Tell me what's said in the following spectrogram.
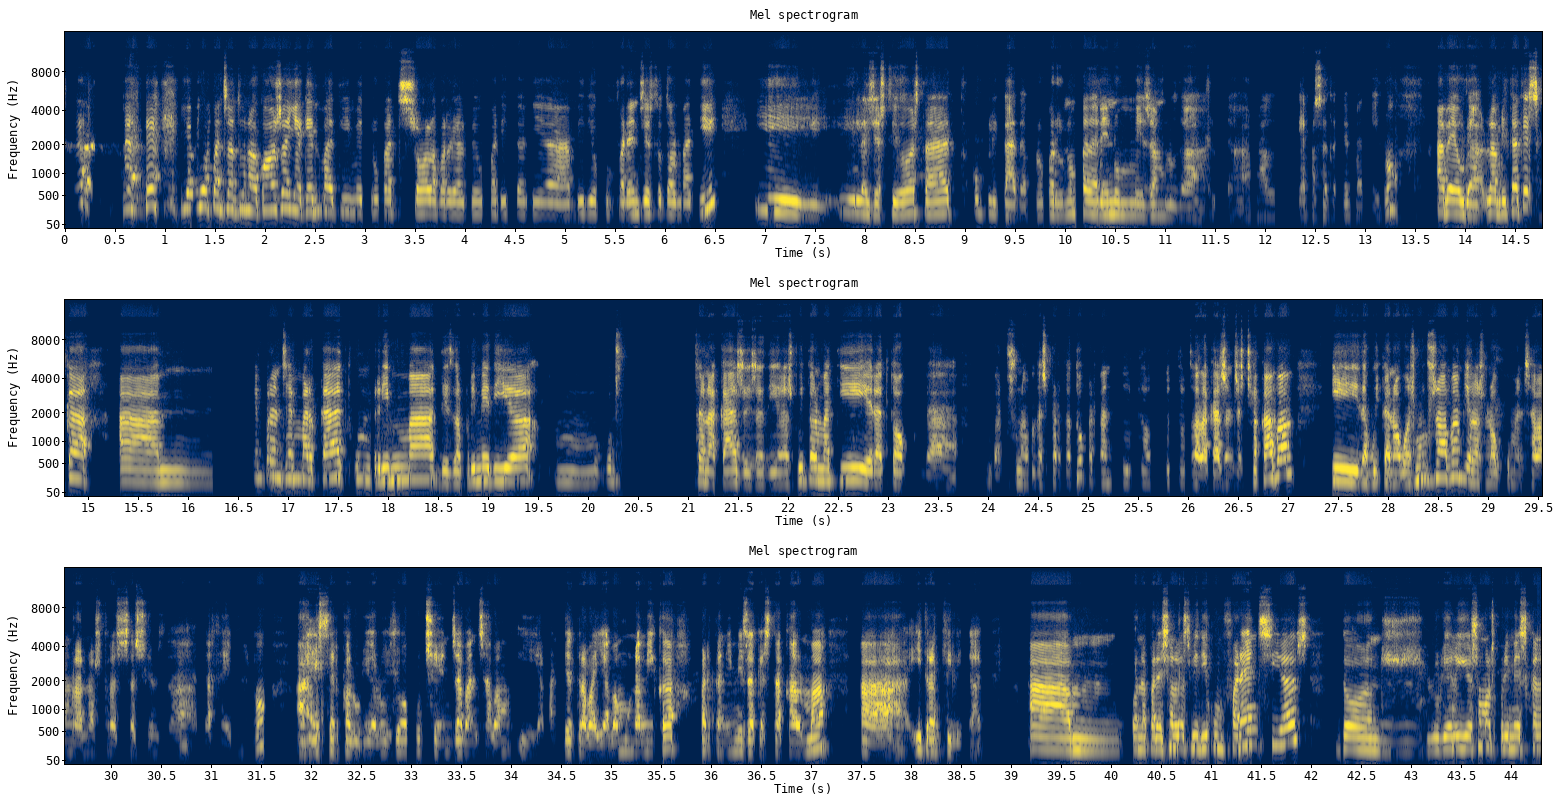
Jo havia pensat una cosa i aquest matí m'he trucat sola perquè el meu marit tenia videoconferències tot el matí i, i la gestió ha estat complicada, però, però no em quedaré només amb, de, amb el que ha passat aquest matí. No? A veure, la veritat és que um, sempre ens hem marcat un ritme des del primer dia um, constant a casa, és a dir, a les 8 del matí era toc de, bueno, sonava el despertador, per tant, tots tot, tot de la casa ens aixecàvem i de 8 a 9 esmorzàvem i a les 9 començàvem les nostres sessions de, de feina. No? Ah, és cert que l'Oriol o jo potser ens avançàvem i ja treballàvem una mica per tenir més aquesta calma eh, i tranquil·litat. Um, quan apareixen les videoconferències, doncs l'Oriol i jo som els primers que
